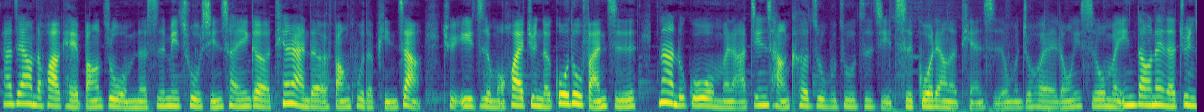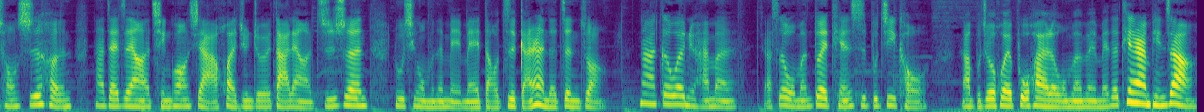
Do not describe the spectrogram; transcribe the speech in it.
那这样的话可以帮助我们的私密处形成一个天然的防护的屏障，去抑制我们坏菌的过度繁殖。那如果我们啊经常克制不住自己吃过量的甜食，我们就会容易使我们阴道内的菌虫失衡。那在这样的情况下，坏菌就会大量的滋生，入侵我们的美眉，导致感染的症状。那各位女孩们，假设我们对甜食不忌口，那不就会破坏了我们美眉的天然屏障，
